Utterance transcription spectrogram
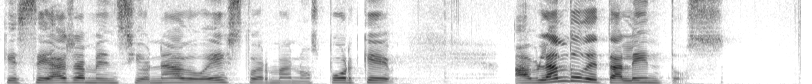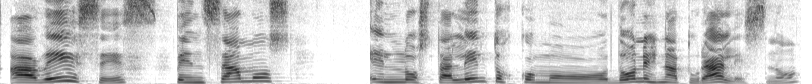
que se haya mencionado esto, hermanos, porque hablando de talentos, a veces pensamos en los talentos como dones naturales, ¿no?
